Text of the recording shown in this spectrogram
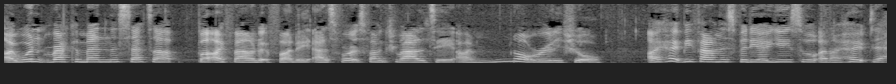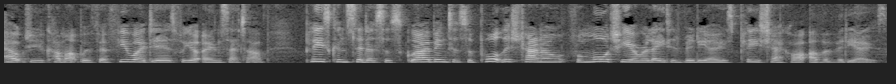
I wouldn't recommend this setup, but I found it funny. As for its functionality, I'm not really sure. I hope you found this video useful and I hope it helped you come up with a few ideas for your own setup. Please consider subscribing to support this channel. For more Chia related videos, please check our other videos.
